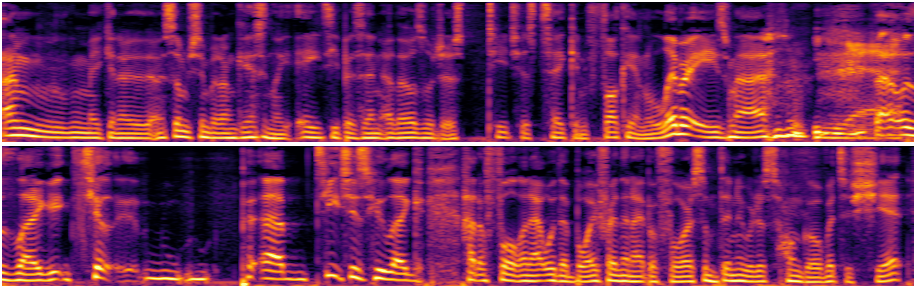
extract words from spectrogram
I'm making an assumption, but I'm guessing like eighty percent of those were just teachers taking fucking liberties, man. Yeah. that was like um, teachers who like had a falling out with their boyfriend the night before or something, who were just hung over to shit.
